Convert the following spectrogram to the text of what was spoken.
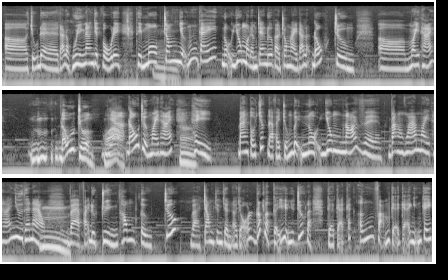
uh, chủ đề đó là quyền năng dịch vụ đi thì một ừ. trong những cái nội dung mà đàm trang đưa vào trong này đó là đấu trường uh, Muay Thái đấu trường wow. yeah, dạ, đấu trường Muay Thái à. thì ban tổ chức đã phải chuẩn bị nội dung nói về văn hóa Muay Thái như thế nào uhm. và phải được truyền thông từ trước và trong chương trình ở chỗ rất là kỹ ví dụ như trước là kể cả các ấn phẩm kể cả những cái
